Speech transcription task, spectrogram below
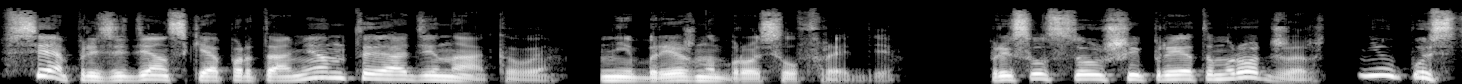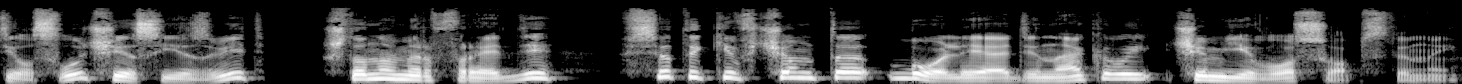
«Все президентские апартаменты одинаковы», — небрежно бросил Фредди. Присутствовавший при этом Роджер не упустил случая съязвить, что номер Фредди все-таки в чем-то более одинаковый, чем его собственный.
